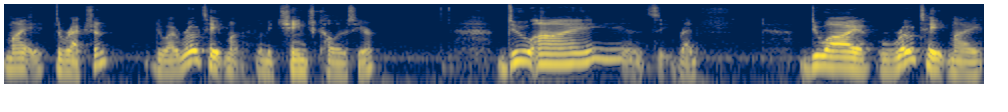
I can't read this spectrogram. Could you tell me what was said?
my direction? Do I rotate my, let me change colors here. Do I, let's see, red. Do I rotate my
